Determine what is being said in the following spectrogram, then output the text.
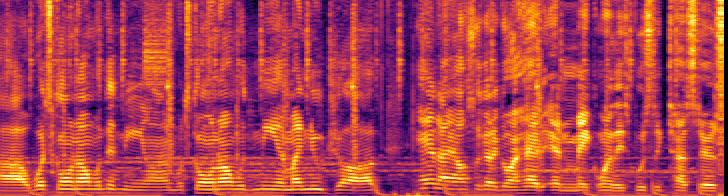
uh, what's going on with the Neon, what's going on with me and my new job, and I also gotta go ahead and make one of these boost leak testers.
